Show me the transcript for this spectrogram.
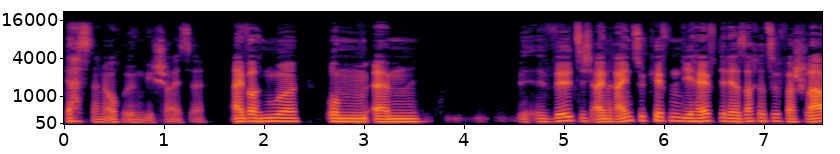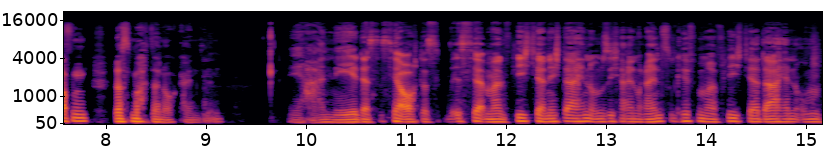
das ist dann auch irgendwie scheiße. Einfach nur, um ähm, wild sich einen reinzukiffen, die Hälfte der Sache zu verschlafen, das macht dann auch keinen Sinn. Ja, nee, das ist ja auch, das ist ja, man fliegt ja nicht dahin, um sich einen reinzukiffen, man fliegt ja dahin, um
